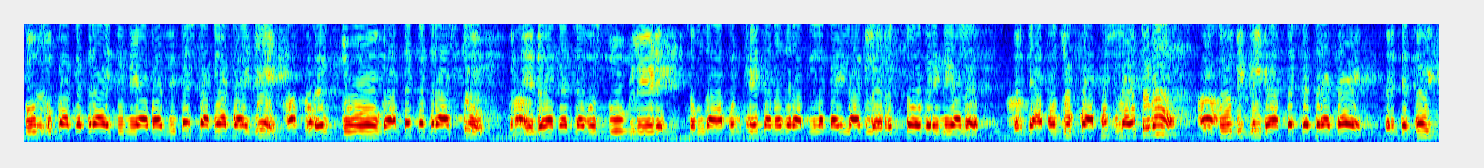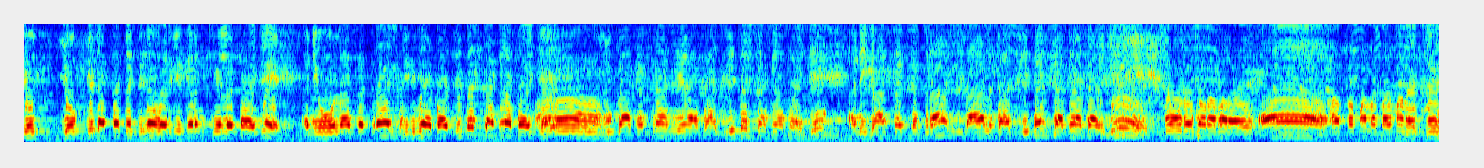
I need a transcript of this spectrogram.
तो सुका कचरा आहे तो निळ्या बादलीतच टाकला पाहिजे असं. जो घातक कचरा असतो. म्हणजे दवाखान्यातल्या वस्तू ब्लेड समजा आपण खेळताना जर आपल्याला काही लागलं रक्त वगैरे निघालं तर ते आपण जो कापूस लावतो ना तर. तो देखील घातक कचराच आहे. तर त्याचं योग्य त्या पद्धतीने वर्गीकरण केलं पाहिजे. आणि ओला कचरा हिरव्या बादलीतच टाकला पाहिजे. सुका कचरा निळ्या बादलीतच टाकला पाहिजे. आणि घातक कचरा लाल बादलीतच टाकला पाहिजे. तेवढं बरोबर आहे. आता मला काय म्हणायचंय?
